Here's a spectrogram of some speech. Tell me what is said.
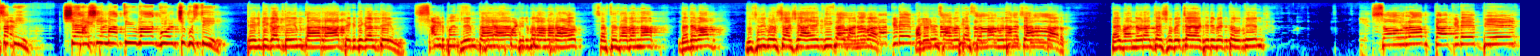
सचिन. शहाऐंशी माती विभाग गोल्डची कुस्ती. टेक्निकल टीम तयार राहा टेक्निकल टीम. साईड पंच टीम तयार बिलकुल लावणार आहोत. सस्ते साहेबांना धन्यवाद. दुसरी गोष्ट अशी आहे की काही मान्यवर आदरणीय साहेबांचा सन्मान होणार. त्यानंतर काही मान्यवरांच्या शुभेच्छा या ठिकाणी व्यक्त होतील. सौरभ काकडे बीड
